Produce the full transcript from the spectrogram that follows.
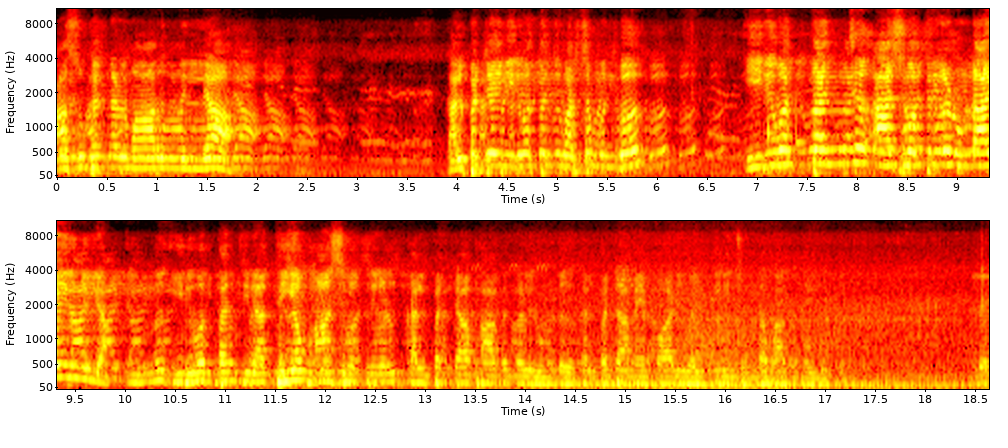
അസുഖങ്ങൾ മാറുന്നില്ല. കൽപ്പറ്റയിൽ ഇരുപത്തഞ്ച് വർഷം മുൻപ് ഇരുപത്തഞ്ച് ആശുപത്രികൾ ഉണ്ടായിരുന്നില്ല. ഇന്ന് ഇരുപത്തഞ്ചിലധികം ആശുപത്രികൾ കൽപ്പറ്റ ഭാഗങ്ങളിലുണ്ട്. കൽപ്പറ്റ മേപ്പാടി വൈത്തിരി ചുണ്ട ഭാഗങ്ങളിലുണ്ട് അല്ലേ?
